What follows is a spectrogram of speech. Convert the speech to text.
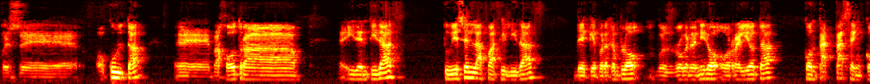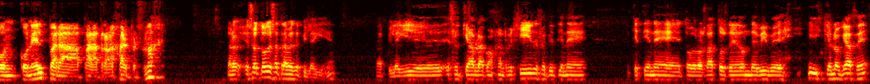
pues eh, oculta eh, bajo otra identidad tuviesen la facilidad de que por ejemplo pues Robert De Niro o Ray Liotta contactasen con, con él para, para, trabajar el personaje eso todo es a través de Pilegui ¿eh? Pilegui es el que habla con Henry Hill es el que tiene el que tiene todos los datos de dónde vive y qué es lo que hace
